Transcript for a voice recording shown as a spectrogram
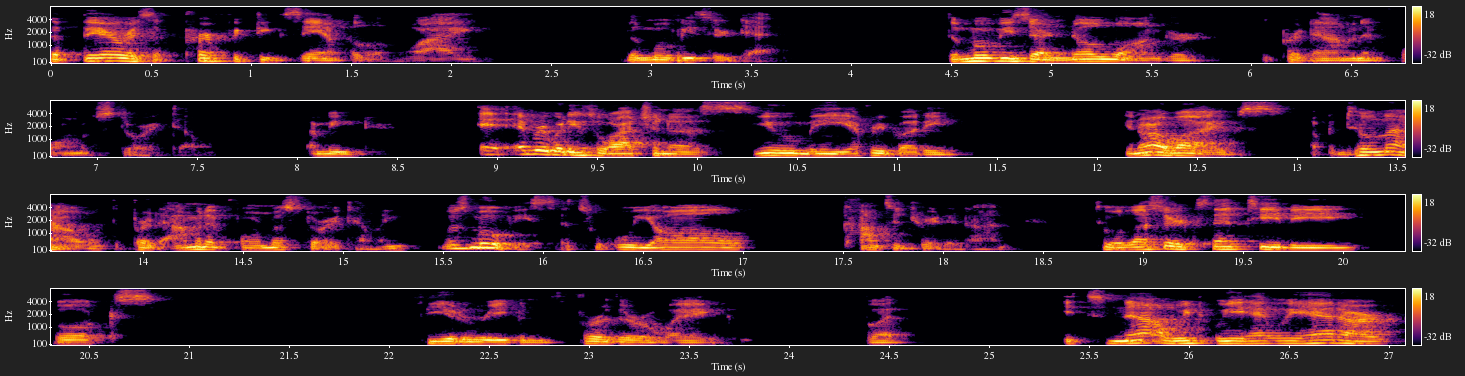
The Bear is a perfect example of why the movies are dead. The movies are no longer the predominant form of storytelling. I mean, everybody's watching us, you, me, everybody. In our lives, up until now, the predominant form of storytelling was movies. That's what we all concentrated on. To a lesser extent, TV, books, theater, even further away. But it's now we we had we had our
